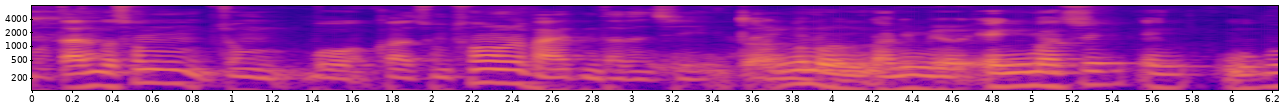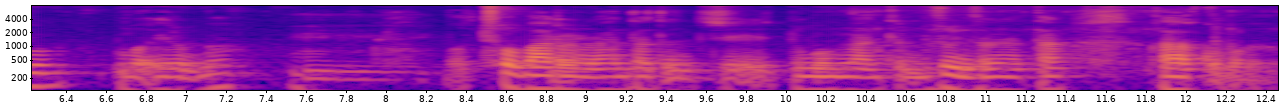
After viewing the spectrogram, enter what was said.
뭐 다른 거 손 좀 뭐가 좀 손을 봐야 된다든지 다른 거는 아니면 앵맞이, 앵우구 뭐 이런 거. 뭐 초발언을 한다든지 누군가한테 무슨 이상을 다 가갖고 뭐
